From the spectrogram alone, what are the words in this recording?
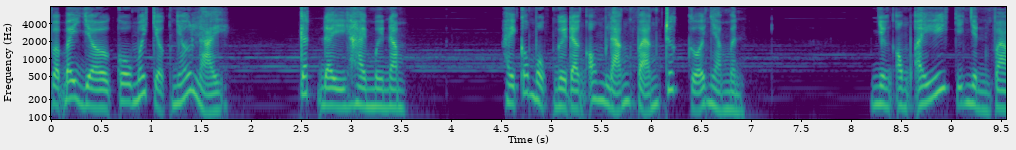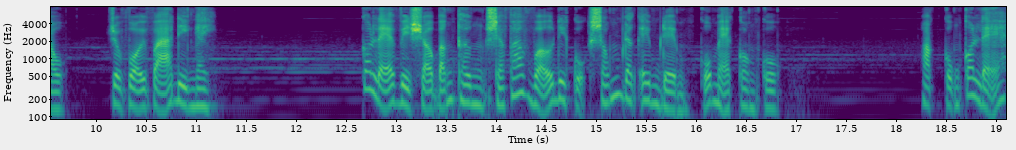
Và bây giờ cô mới chợt nhớ lại, cách đây 20 năm, hay có một người đàn ông lãng vãng trước cửa nhà mình. Nhưng ông ấy chỉ nhìn vào rồi vội vã đi ngay. Có lẽ vì sợ bản thân sẽ phá vỡ đi cuộc sống đang êm đềm của mẹ con cô. Hoặc cũng có lẽ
